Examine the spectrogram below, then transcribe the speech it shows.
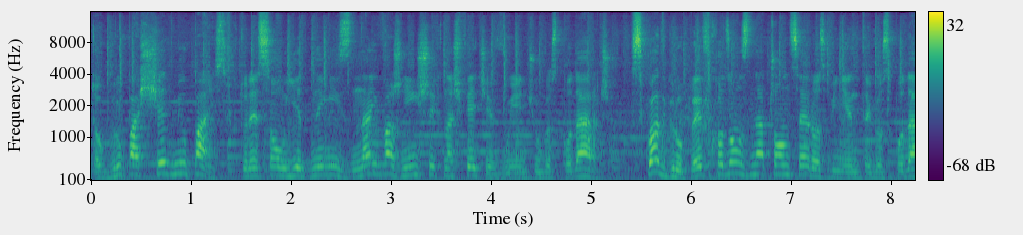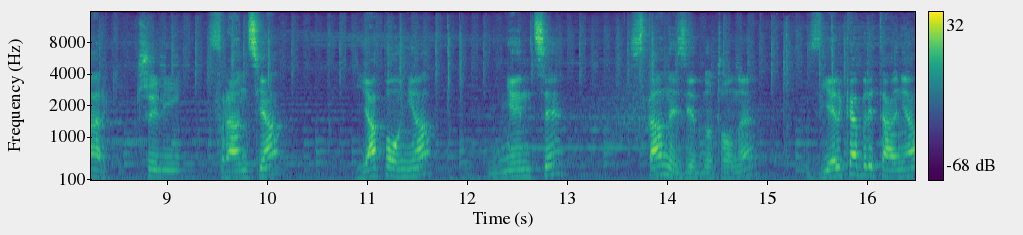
to grupa siedmiu państw, które są jednymi z najważniejszych na świecie w ujęciu gospodarczym. W skład grupy wchodzą znaczące rozwinięte gospodarki, czyli Francja, Japonia, Niemcy, Stany Zjednoczone, Wielka Brytania,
